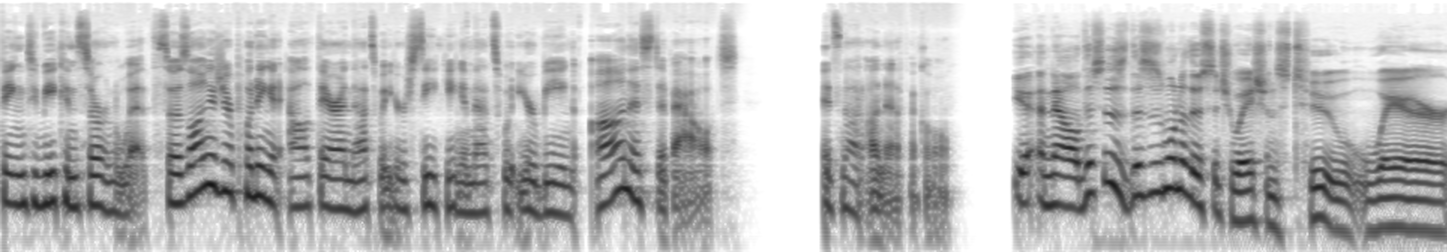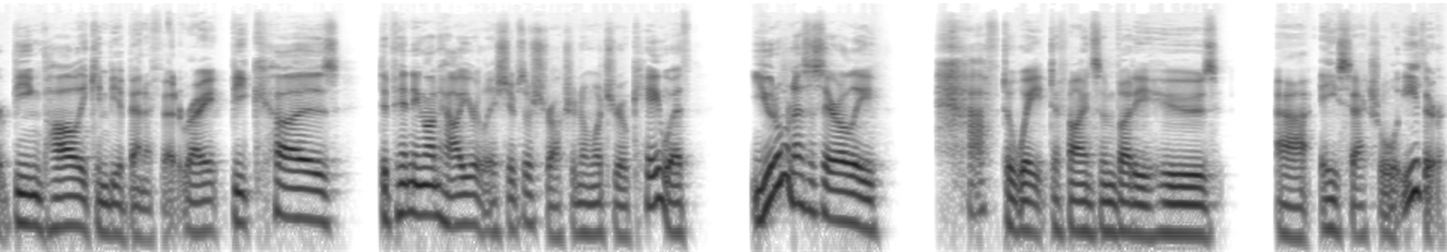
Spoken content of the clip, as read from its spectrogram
thing to be concerned with. So as long as you're putting it out there and that's what you're seeking and that's what you're being honest about, it's not unethical. Yeah, and now this is this is one of those situations too where being poly can be a benefit, right? Because depending on how your relationships are structured and what you're okay with, you don't necessarily have to wait to find somebody who's uh, asexual either.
